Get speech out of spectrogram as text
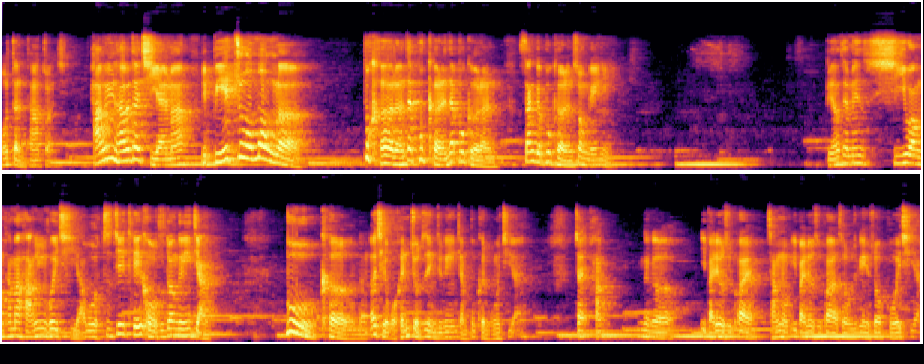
我等它转型。航运还会再起来吗？你别做梦了，不可能，再不可能，再不可能，三个不可能送给你。不要在那边希望他妈航运会起啊！我直接铁口直断跟你讲，不可能。而且我很久之前就跟你讲，不可能会起来，在航那个。一百六十块，长龙一百六十块的时候，我就跟你说不会起来。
